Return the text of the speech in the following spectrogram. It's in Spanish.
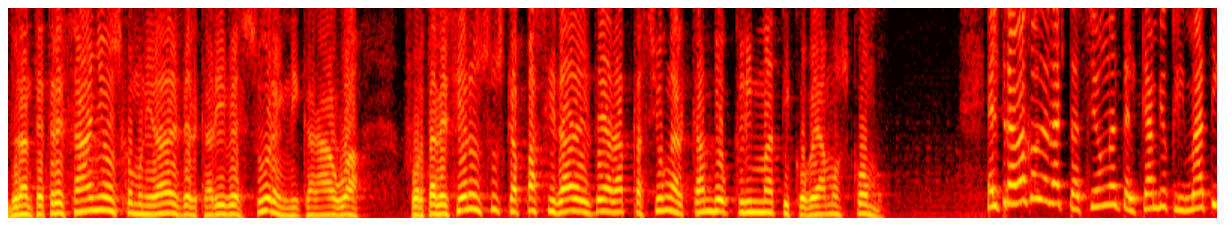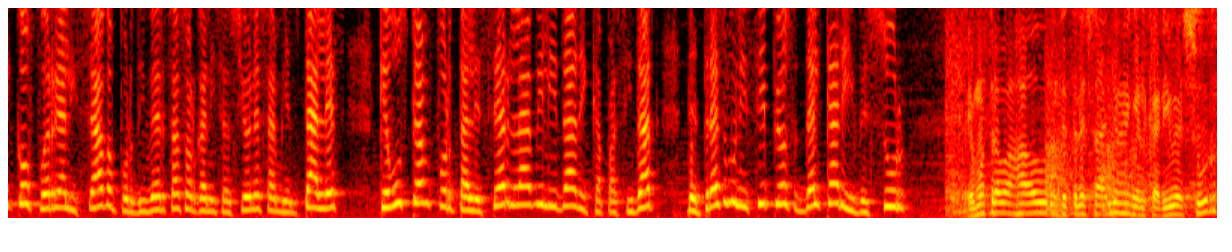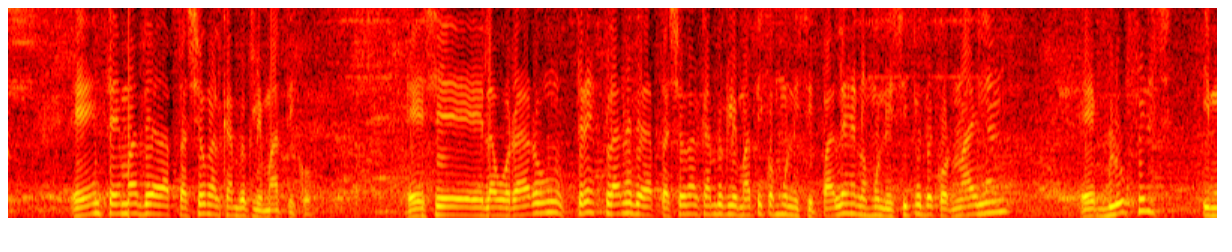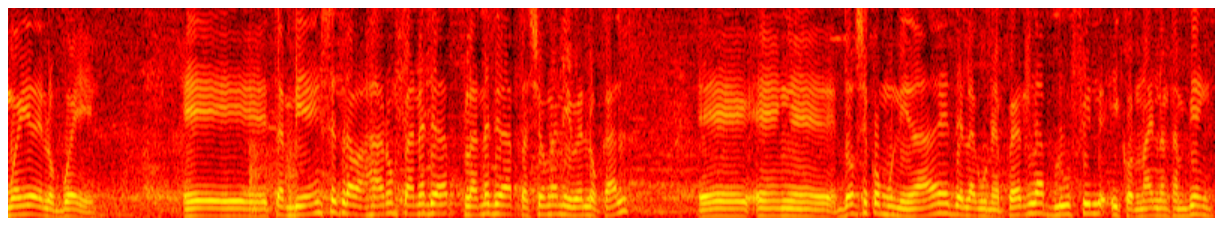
Durante tres años, comunidades del Caribe Sur en Nicaragua fortalecieron sus capacidades de adaptación al cambio climático. Veamos cómo. El trabajo de adaptación ante el cambio climático fue realizado por diversas organizaciones ambientales que buscan fortalecer la habilidad y capacidad de tres municipios del Caribe Sur. Hemos trabajado durante tres años en el Caribe Sur en temas de adaptación al cambio climático. Eh, se elaboraron tres planes de adaptación al cambio climático municipales en los municipios de Corn Island, eh, Bluefields y Muelle de los Bueyes. Eh, también se trabajaron planes de, planes de adaptación a nivel local en 12 comunidades de Laguna Perla, Bluefield y Corn Island también.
